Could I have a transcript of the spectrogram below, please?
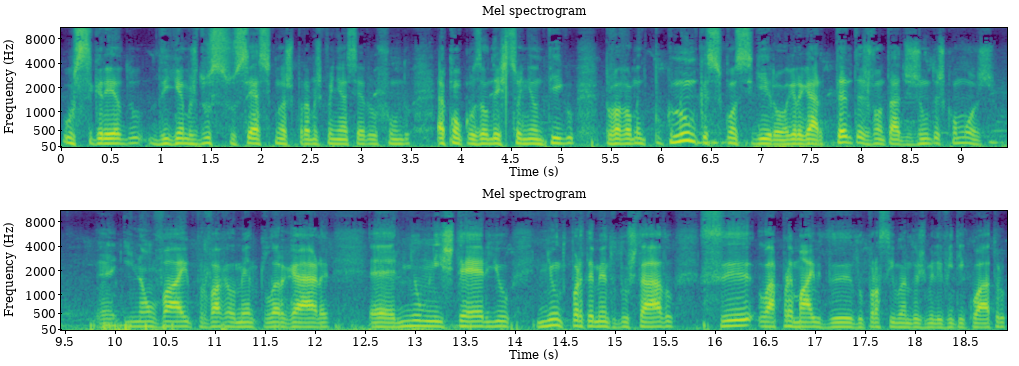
o segredo, digamos, do sucesso que nós esperamos que venha a ser, no fundo, a conclusão deste sonho antigo, provavelmente porque nunca se conseguiram agregar tantas vontades juntas como hoje. E não vai provavelmente largar nenhum Ministério, nenhum Departamento do Estado, se lá para maio de, do próximo ano 2024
